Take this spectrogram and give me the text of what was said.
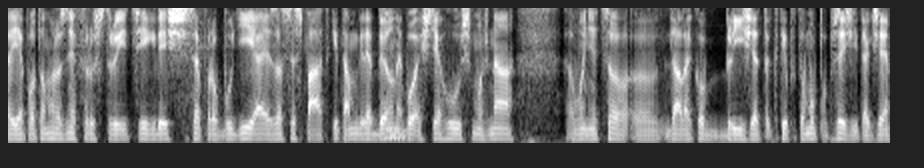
je potom hrozně frustrující, když se probudí a je zase zpátky tam, kde byl, hmm. nebo ještě hůř možná o něco daleko blíže k tomu pobřeží, takže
